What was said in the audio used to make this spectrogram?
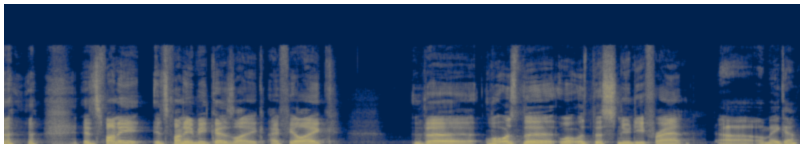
it's funny it's funny because like I feel like the what was the what was the snooty frat? Uh, Omega?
